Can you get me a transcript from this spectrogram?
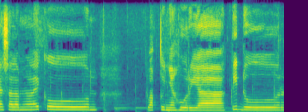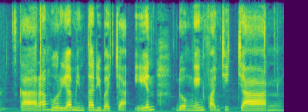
assalamualaikum. Waktunya Huria tidur. Sekarang Huria minta dibacain dongeng Fancican.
